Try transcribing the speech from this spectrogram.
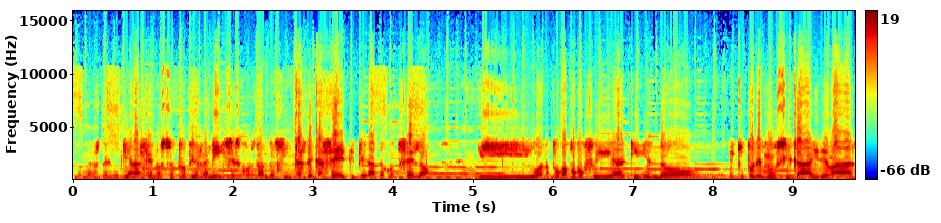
donde nos permitían hacer nuestros propios remixes, cortando cintas de cassette y pegando con celo. Y bueno, poco a poco fui adquiriendo equipo de música y demás,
